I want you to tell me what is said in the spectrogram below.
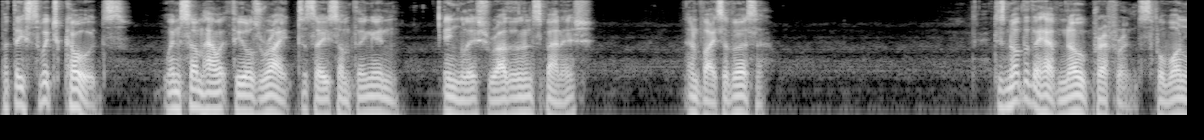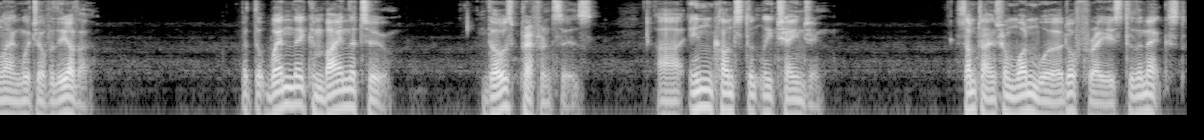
But they switch codes when somehow it feels right to say something in English rather than Spanish, and vice versa. It is not that they have no preference for one language over the other, but that when they combine the two, those preferences are inconstantly changing, sometimes from one word or phrase to the next.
